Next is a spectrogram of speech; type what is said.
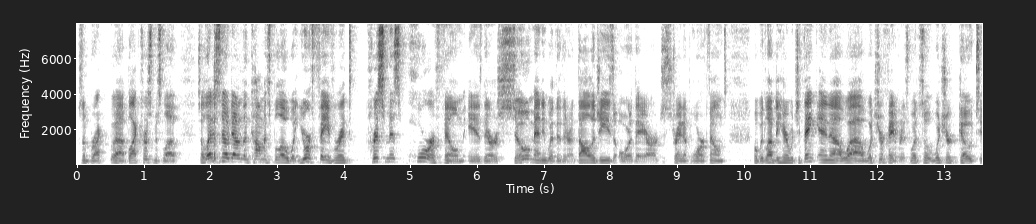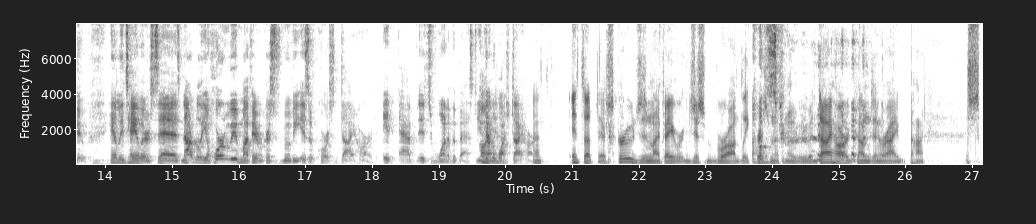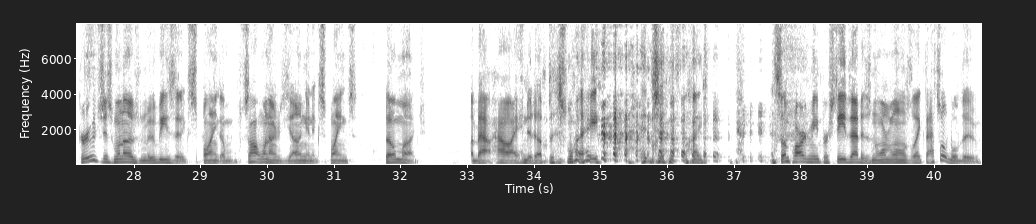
some Black uh, Black Christmas love. So let us know down in the comments below what your favorite Christmas horror film is. There are so many, whether they're anthologies or they are just straight up horror films. But we'd love to hear what you think and uh, well, what's your favorites. What's what's your go-to? Haley Taylor says, not really a horror movie, but my favorite Christmas movie is of course Die Hard. It ab- it's one of the best. You Oh, got to yeah. watch Die Hard. It's up there. Scrooge is my favorite, just broadly Christmas movie, but Die Hard comes in right behind. Scrooge is one of those movies that explains. I saw it when I was young and explains so much about how I ended up this way. it just like, and some part of me perceived that as normal. and was like, that's what we'll do.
